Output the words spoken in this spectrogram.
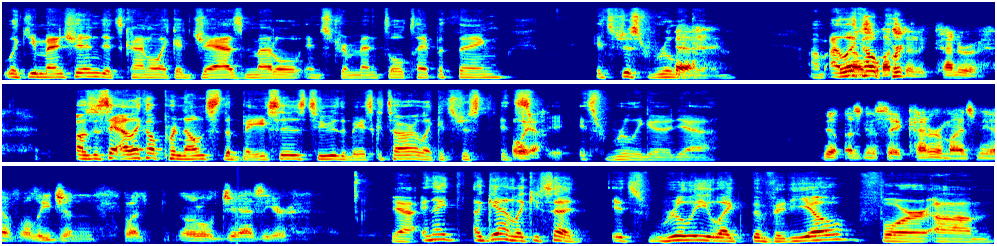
like you mentioned, it's kind of like a jazz metal instrumental type of thing. It's just really yeah. good. Um, I like I how pr- it, kind of. I was gonna say I like how pronounced the bass is too. The bass guitar, like it's just it's oh, yeah. it's really good. Yeah. Yep, I was gonna say it kind of reminds me of Allegaeon, but a little jazzier. Yeah, and I again, like you said, it's really like the video for um,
